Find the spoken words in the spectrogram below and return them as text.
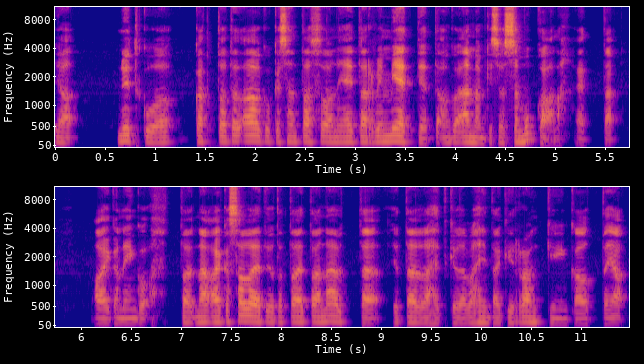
Ja nyt kun katsoo tätä alkukesän tasoa, niin ei tarvi miettiä, että onko MM-kisoissa mukana. Että aika, niin kuin, tai nämä aika saleetilta taitaa näyttää jo tällä hetkellä vähintäänkin rankkingin kautta. Ja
